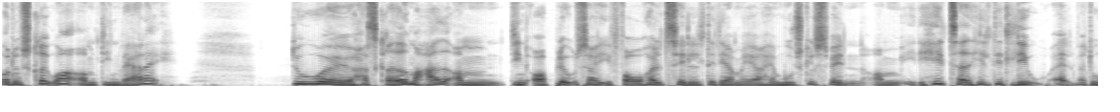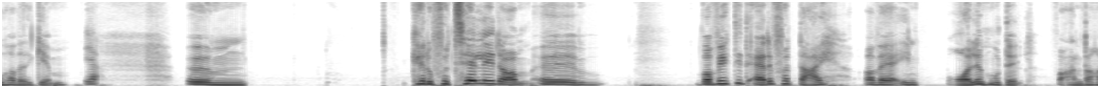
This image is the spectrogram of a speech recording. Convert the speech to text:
hvor du skriver om din hverdag. Du øh, har skrevet meget om dine oplevelser i forhold til det der med at have muskelsvind, om i det hele taget hele dit liv, alt hvad du har været igennem. Ja. Øhm, kan du fortælle lidt om, øh, hvor vigtigt er det for dig at være en rollemodel for andre?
